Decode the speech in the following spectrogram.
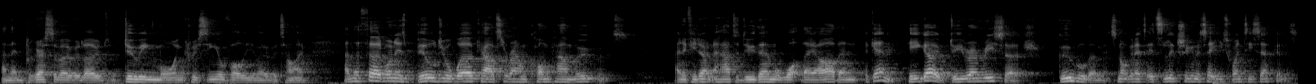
and then progressive overload, doing more, increasing your volume over time. And the third one is build your workouts around compound movements. And if you don't know how to do them or what they are, then again, here you go. Do your own research. Google them. It's not going to. It's literally going to take you 20 seconds,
